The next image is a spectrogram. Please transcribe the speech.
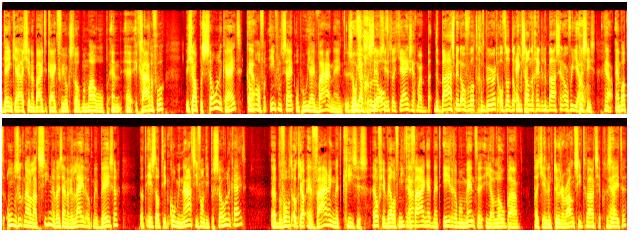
denk jij als je naar buiten kijkt van joh, ik stroop mijn mouw op en eh, ik ga ervoor. Dus jouw persoonlijkheid kan Ja. al van invloed zijn op hoe jij waarneemt. Dus Dus of je gelooft is. dat jij zeg maar de baas bent over wat er gebeurt, of dat de Exact. omstandigheden de baas zijn over jou. Precies. Ja. En wat onderzoek nou laat zien, en wij zijn er in Leiden ook mee bezig, dat is dat die combinatie van die persoonlijkheid, eh, bijvoorbeeld ook jouw ervaring met crisis, hè, of je wel of niet Ja. ervaring hebt met eerdere momenten in jouw loopbaan dat je in een turnaround situatie hebt gezeten,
